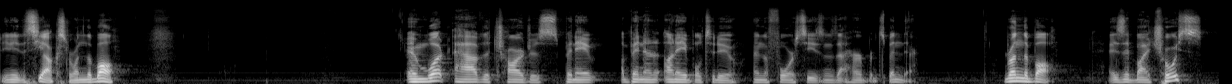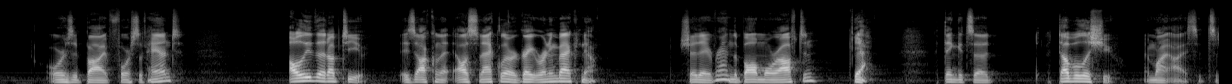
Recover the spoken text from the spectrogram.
you need the Seahawks to run the ball. And what have the Chargers been able been unable to do in the four seasons that Herbert's been there? Run the ball. Is it by choice or is it by force of hand? I'll leave that up to you. Is Austin Ekeler a great running back? No. Should they ran the ball more often? Yeah. I think it's a, a double issue in my eyes. It's a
